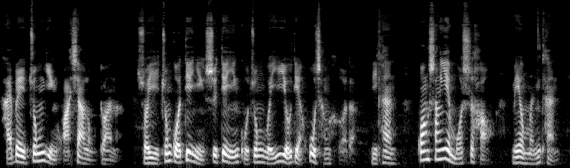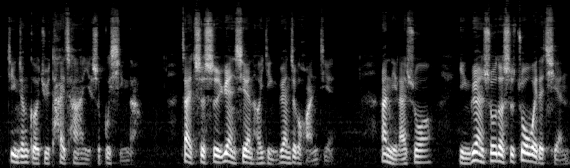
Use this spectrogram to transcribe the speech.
还被中影华夏垄断了。所以中国电影是电影股中唯一有点护城河的。你看，光商业模式好，没有门槛，竞争格局太差也是不行的。再次是院线和影院这个环节，按理来说，影院收的是座位的钱。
